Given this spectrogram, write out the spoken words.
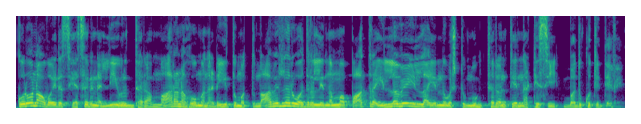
ಕೊರೋನಾ ವೈರಸ್ ಹೆಸರಿನಲ್ಲಿ ವೃದ್ಧರ ಮಾರಣ ಹೋಮ ನಡೆಯಿತು ಮತ್ತು ನಾವೆಲ್ಲರೂ ಅದರಲ್ಲಿ ನಮ್ಮ ಪಾತ್ರ ಇಲ್ಲವೇ ಇಲ್ಲ ಎನ್ನುವಷ್ಟು ಮುಗ್ಧರಂತೆ ನಟಿಸಿ ಬದುಕುತ್ತಿದ್ದೇವೆ.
